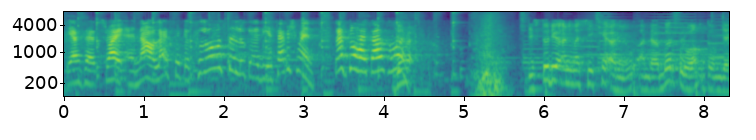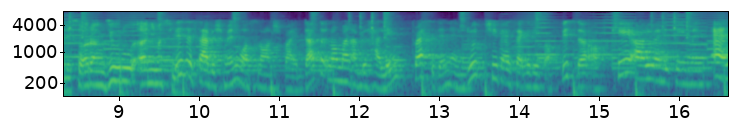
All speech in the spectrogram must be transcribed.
Yes, that's right. And now let's take a closer look at the establishment. Let's go Haikal, come on. Jangan- Di studio animasi KRU, anda berpeluang untuk menjadi seorang juru animasi. This establishment was launched by Datuk Norman Abdul Halim, President and Group Chief Executive Officer of KRU Entertainment and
